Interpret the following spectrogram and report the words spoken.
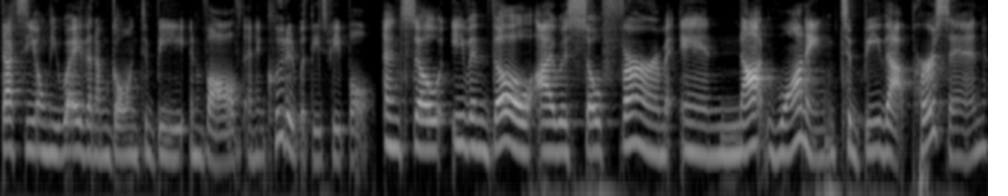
that's the only way that I'm going to be involved and included with these people. And so, even though I was so firm in not wanting to be that person,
